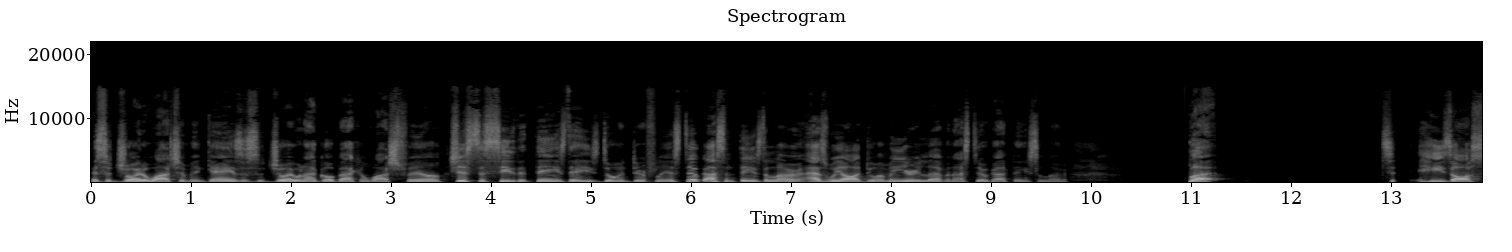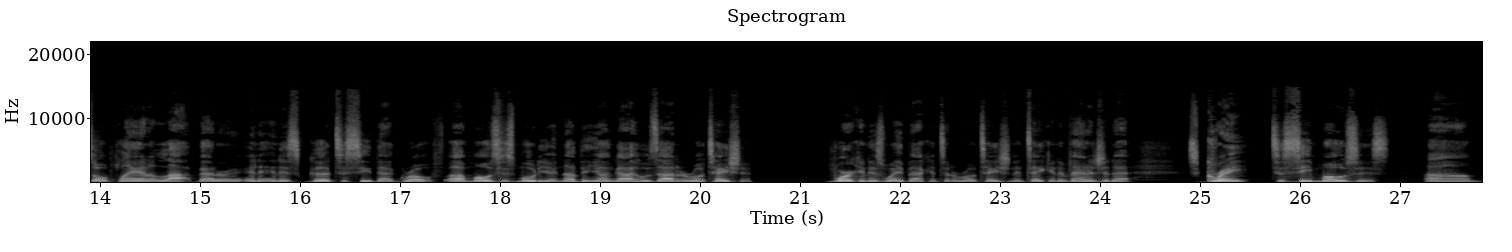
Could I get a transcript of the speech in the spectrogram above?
it's a joy to watch him in games. It's a joy when I go back and watch film just to see the things that he's doing differently. And still got some things to learn, as we all do. I'm in year 11, I still got things to learn. But he's also playing a lot better, and, and it's good to see that growth. Uh, Moses Moody, another young guy who's out of the rotation, working his way back into the rotation and taking advantage of that. It's great to see Moses um,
